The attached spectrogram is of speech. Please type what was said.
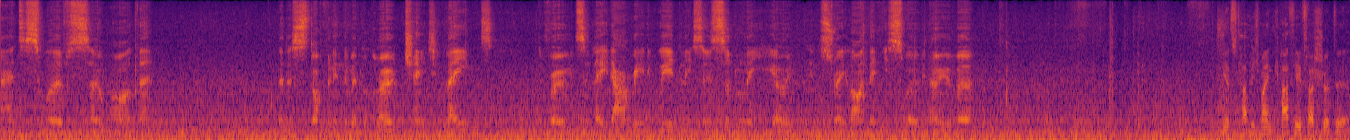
I had to swerve so hard then. Then just stopping in the middle of the road, changing lanes. The roads are laid out really weirdly, so suddenly you go in, in a straight line, then you're swerving over. Jetzt habe ich meinen Kaffee verschüttet.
